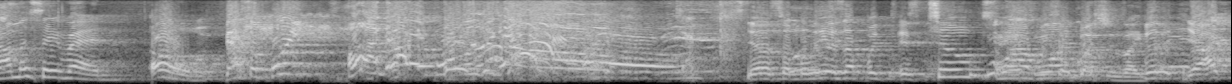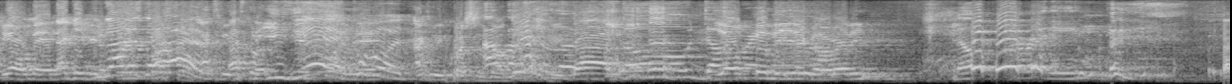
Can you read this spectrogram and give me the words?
I'm gonna say red. Oh, that's a point. Oh, I got it. Oh yo, so Malia's up with it's two. Ask Swab me some questions like Billy, that. yo, I, yo, man, I gave you, You the first go question. ahead. That's the easiest Yeah, one, come man. on. Ask me questions I'm about about to that. look Nah. so dumb Yo, right Philly, now. you go ready? Nope, not ready. All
